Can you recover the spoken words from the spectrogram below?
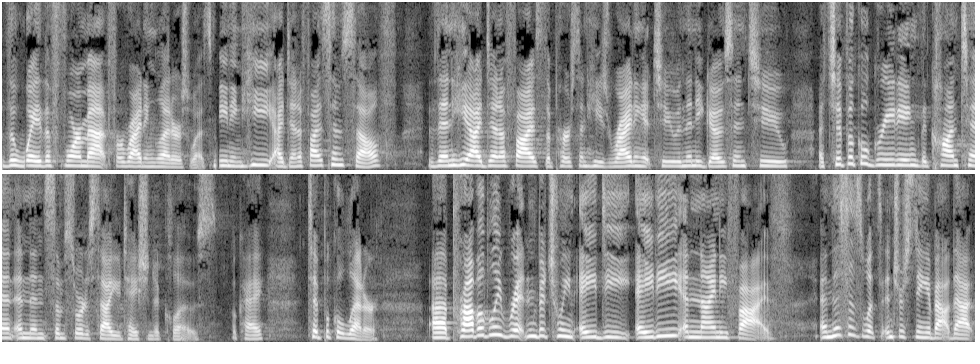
the way the format for writing letters was, meaning he identifies himself, then he identifies the person he's writing it to, and then he goes into a typical greeting, the content, and then some sort of salutation to close. Okay? Typical letter uh, probably written between AD 80 and 95. And this is what's interesting about that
